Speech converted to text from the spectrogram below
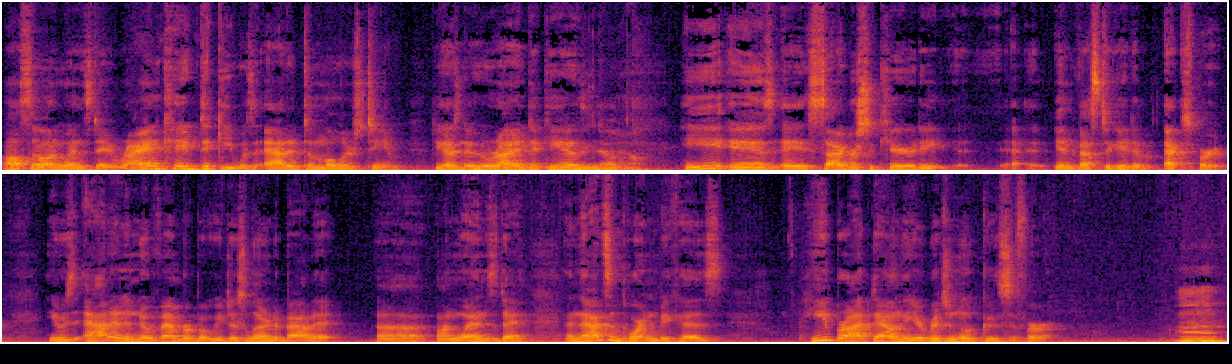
Also on Wednesday, Ryan K. Dickey was added to Mueller's team. Do you guys know who Ryan Dickey is? No. He is a cybersecurity uh, investigative expert. He was added in November, but we just learned about it uh, on Wednesday. And that's important because he brought down the original Guccifer. Mm.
